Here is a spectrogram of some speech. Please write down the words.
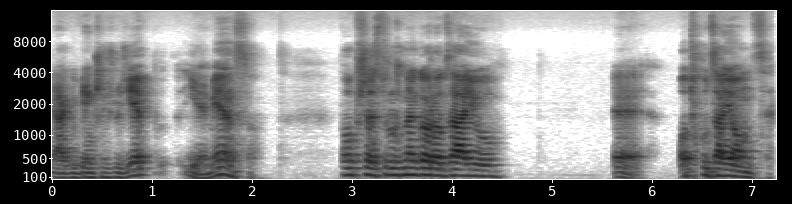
jak większość ludzi je, je mięso. Poprzez różnego rodzaju e, odchudzające,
